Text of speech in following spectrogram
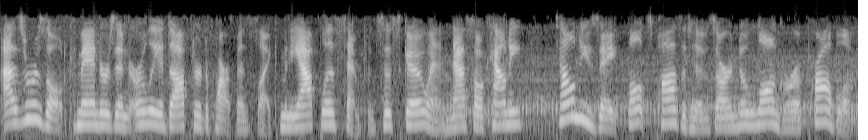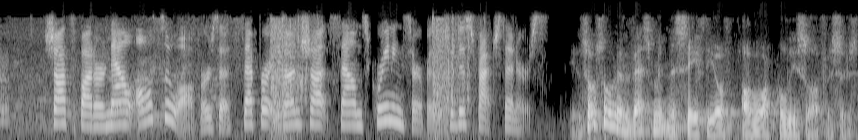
As a result, commanders in early adopter departments like Minneapolis, San Francisco, and Nassau County tell News 8 false positives are no longer a problem. ShotSpotter now also offers a separate gunshot sound screening service to dispatch centers. It's also an investment in the safety of, of our police officers.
